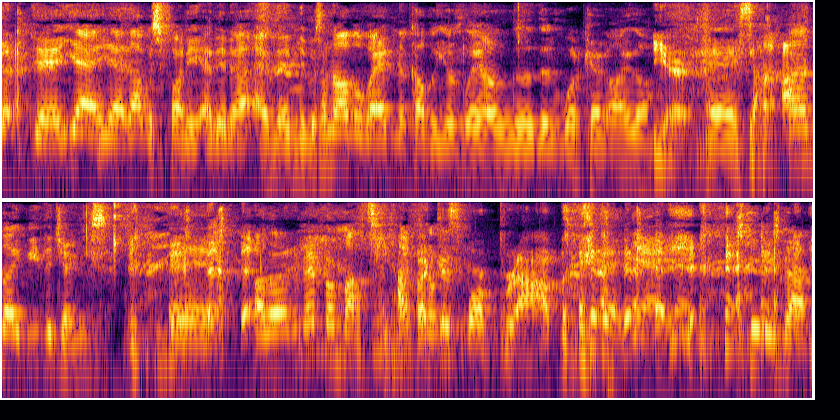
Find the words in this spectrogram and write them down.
uh, yeah, yeah, that was funny. And then uh, and then there was another wedding a couple of years later, and it didn't work out either. Yeah. Uh, so I might be the jinx. Uh, although I remember Martina. I think it's more Bram. yeah, yeah. Maybe Brad.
